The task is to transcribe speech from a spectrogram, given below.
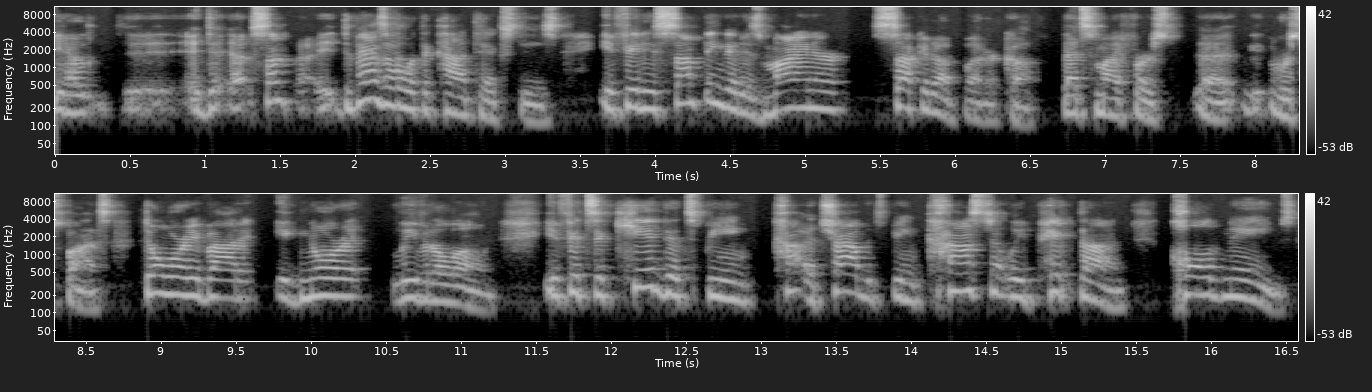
you know, it, uh, some, it depends on what the context is. If it is something that is minor, suck it up, Buttercup. That's my first uh, response. Don't worry about it. Ignore it. Leave it alone. If it's a kid that's being a child that's being constantly picked on, called names,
